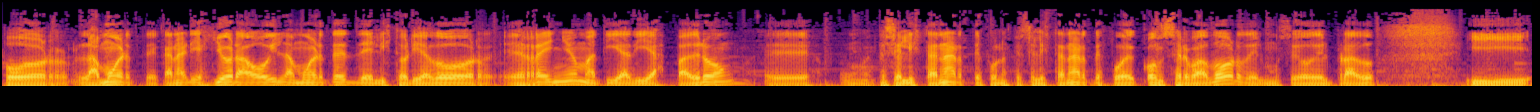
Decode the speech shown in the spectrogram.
por la muerte. Canarias llora hoy la muerte del historiador reño, Matías Díaz Padrón, eh, un especialista en arte, fue un especialista en arte, fue conservador del Museo del Prado, y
